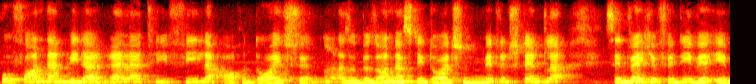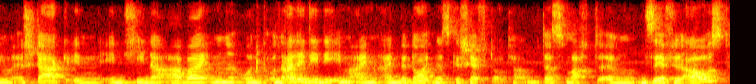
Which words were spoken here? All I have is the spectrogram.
wovon dann wieder relativ viele auch Deutsche, ne? also besonders die deutschen Mittelständler sind welche, für die wir eben stark in, in China arbeiten und, und alle die, die eben ein, ein bedeutendes Geschäft dort haben. Das macht ähm, sehr viel aus.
